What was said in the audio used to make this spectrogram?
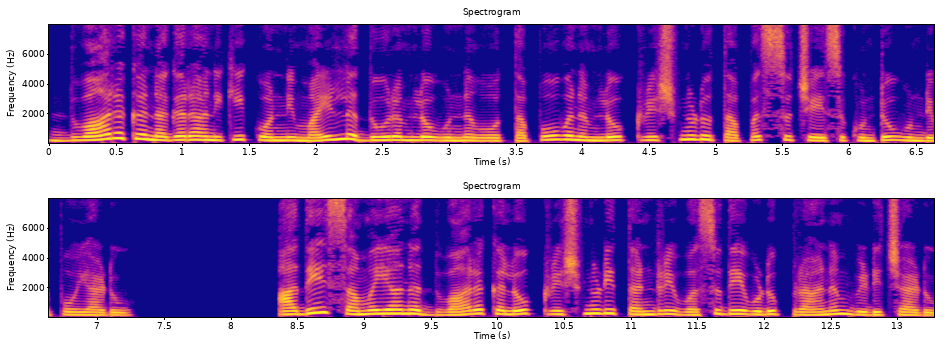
ద్వారక నగరానికి కొన్ని మైళ్ళ దూరంలో ఉన్న ఓ తపోవనంలో కృష్ణుడు తపస్సు చేసుకుంటూ ఉండిపోయాడు. అదే సమయాన ద్వారకలో కృష్ణుడి తండ్రి వసుదేవుడు ప్రాణం విడిచాడు.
